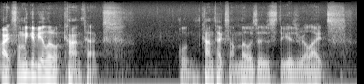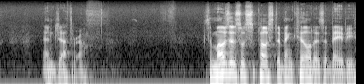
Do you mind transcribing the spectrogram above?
All right, so let me give you a little context. Well, context on Moses, the Israelites, and Jethro. So Moses was supposed to have been killed as a baby,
